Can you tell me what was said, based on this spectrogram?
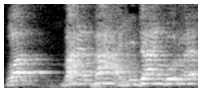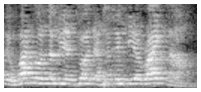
what? By and by, you die and go to heaven. Why not let me enjoy the heaven here right now?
